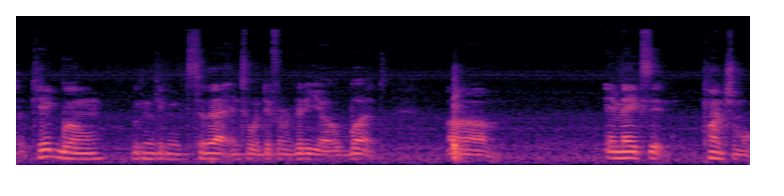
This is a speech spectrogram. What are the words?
the kick boom, we can get into that into a different video, but um, it makes it punch more.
